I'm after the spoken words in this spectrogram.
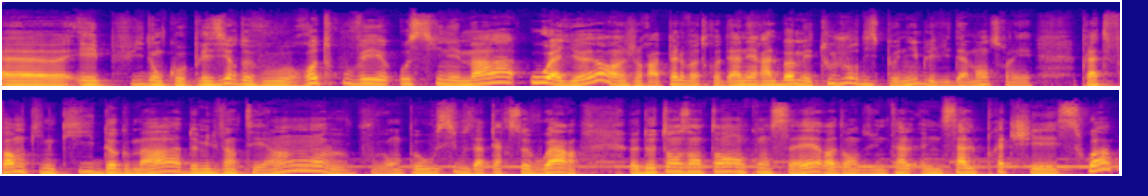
Euh, et puis donc au plaisir de vous retrouver au cinéma ou ailleurs. Je rappelle, votre dernier album est toujours disponible évidemment sur les plateformes Kinky Dogma 2021. On peut aussi vous apercevoir euh, de temps en temps en concert dans une, une salle près de chez soi.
